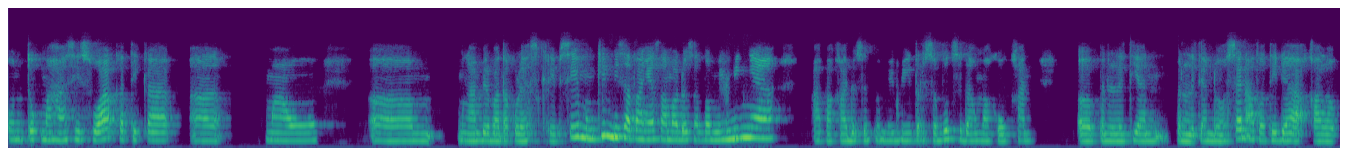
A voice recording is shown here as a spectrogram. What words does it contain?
untuk mahasiswa ketika uh, mau um, mengambil mata kuliah skripsi mungkin bisa tanya sama dosen pembimbingnya apakah dosen pembimbing tersebut sedang melakukan uh, penelitian penelitian dosen atau tidak kalau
